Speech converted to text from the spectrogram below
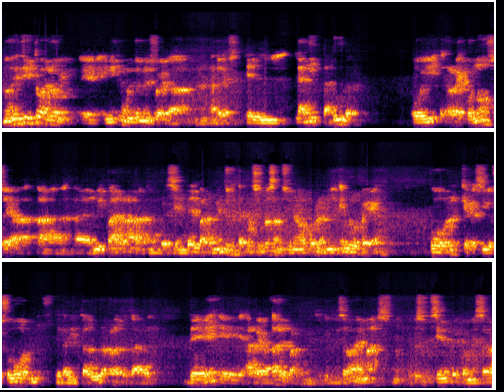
No es distinto a hoy. Eh, en este momento en Venezuela, Andrés, la dictadura hoy reconoce a, a, Luis Parra como presidente del Parlamento, que está por cierto sancionado por la Unión Europea porque recibió sobornos de la dictadura para tratar de eh, arrebatar el Parlamento. Que utilizaron además, no fue suficiente con esa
